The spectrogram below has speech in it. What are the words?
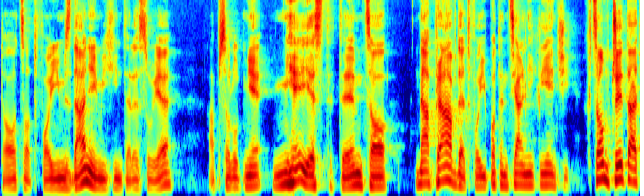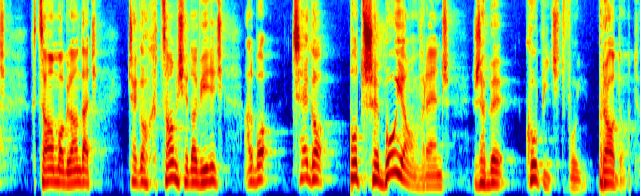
to, co Twoim zdaniem ich interesuje, absolutnie nie jest tym, co naprawdę Twoi potencjalni klienci chcą czytać, chcą oglądać, czego chcą się dowiedzieć, albo czego potrzebują wręcz, żeby kupić Twój produkt.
